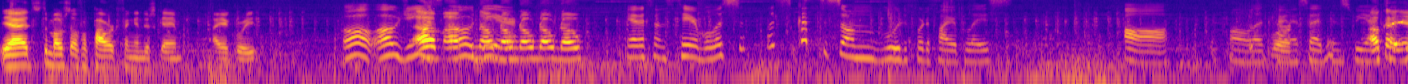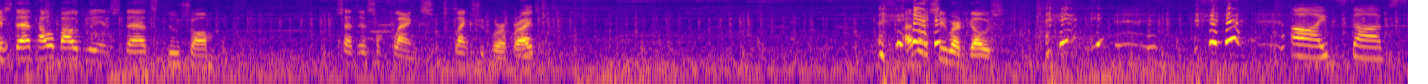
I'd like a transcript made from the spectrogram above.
Yeah, it's the most overpowered thing in this game. I agree. Oh, oh, jeez. Um, um, oh, no, dear. no, no, no, no. Yeah, that sounds terrible. Let's let's cut some wood for the fireplace. Aw. Oh, that kind work. of saddens me. Okay, actually. instead, how about we instead do some... Send in some planks. Planks should work, right? I want to see where it goes. oh, it stops.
